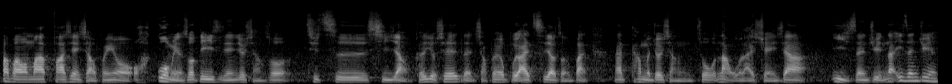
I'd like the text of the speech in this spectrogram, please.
爸爸妈妈发现小朋友哇过敏的时候，第一时间就想说去吃西药。可是有些人小朋友不爱吃药怎么办？那他们就想说，那我来选一下益生菌。那益生菌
